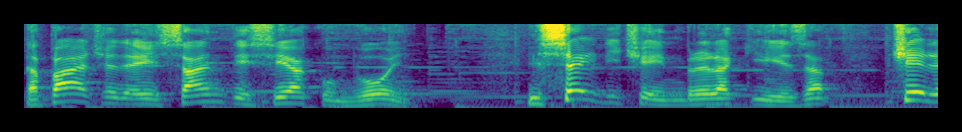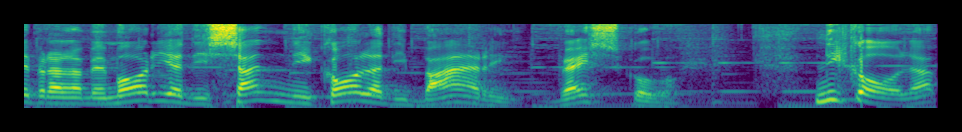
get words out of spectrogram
La pace dei santi sia con voi. Il 6 dicembre la Chiesa celebra la memoria di San Nicola di Bari, vescovo. Nicola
